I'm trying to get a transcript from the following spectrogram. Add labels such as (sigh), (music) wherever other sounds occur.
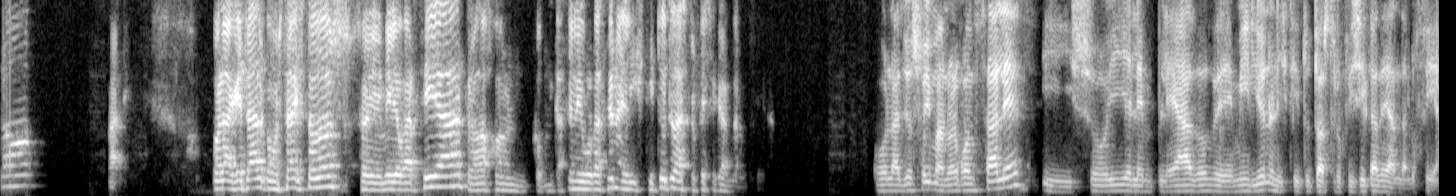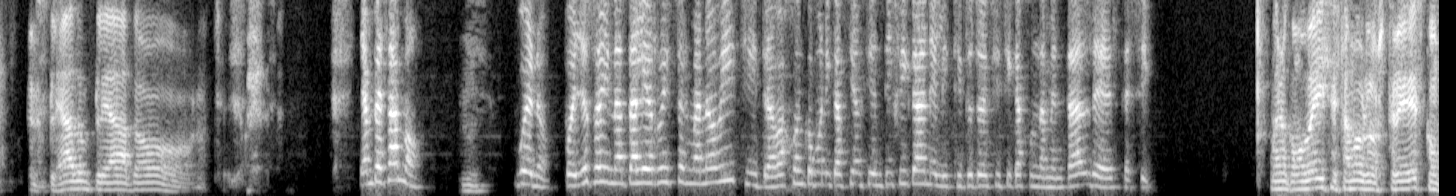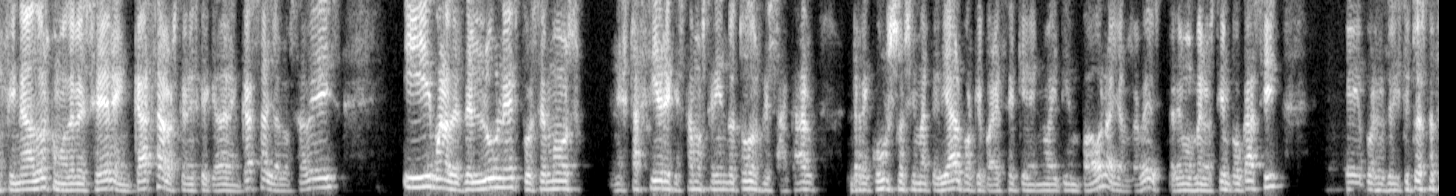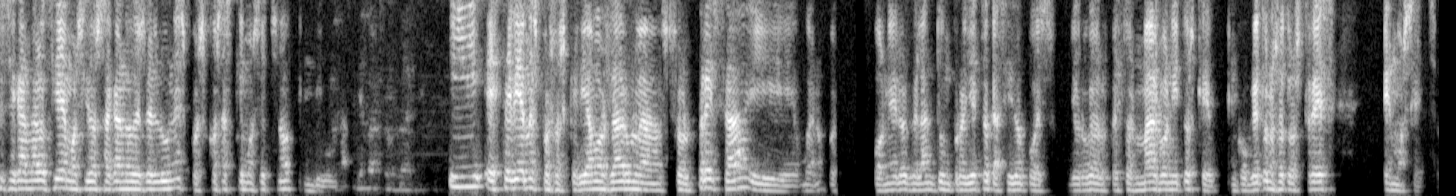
No. Vale. Hola, ¿qué tal? ¿Cómo estáis todos? Soy Emilio García, trabajo en Comunicación y Divulgación en el Instituto de Astrofísica de Andalucía. Hola, yo soy Manuel González y soy el empleado de Emilio en el Instituto de Astrofísica de Andalucía. Empleado, empleado, ¿Ya empezamos? Mm. Bueno, pues yo soy Natalia Ruiz Hermanovich y trabajo en Comunicación Científica en el Instituto de Física Fundamental de CSIC. Bueno, como veis, estamos los tres confinados, como debe ser, en casa, los tenéis que quedar en casa, ya lo sabéis. Y bueno, desde el lunes, pues hemos, en esta fiebre que estamos teniendo todos de sacar recursos y material, porque parece que no hay tiempo ahora, y al revés, tenemos menos tiempo casi, eh, pues desde el Instituto de Astrofísica de Andalucía hemos ido sacando desde el lunes pues cosas que hemos hecho en divulgación. Y este viernes pues os queríamos dar una sorpresa y bueno, pues poneros delante un proyecto que ha sido pues yo creo que de los proyectos más bonitos que en concreto nosotros tres hemos hecho.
